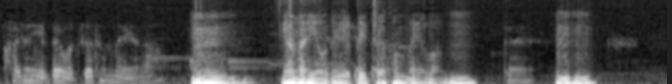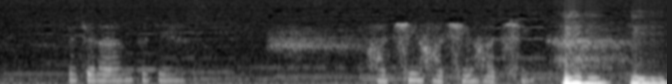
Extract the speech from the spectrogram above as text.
好像也被我折腾没了。嗯，原来有的也被折腾没了。嗯。对。嗯哼。就觉得自己好轻，好轻，好轻。嗯嗯，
